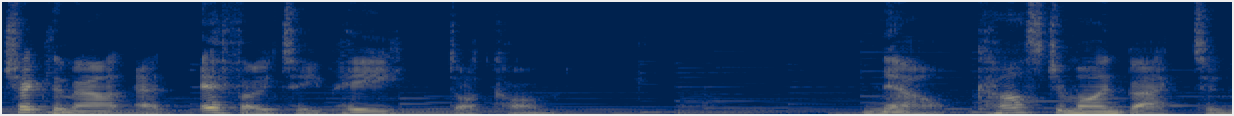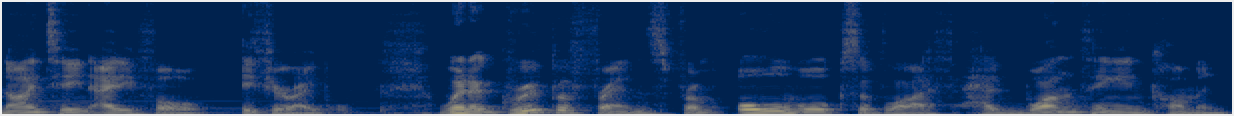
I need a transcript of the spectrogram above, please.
Check them out at fotp.com. Now, cast your mind back to 1984, if you're able, when a group of friends from all walks of life had one thing in common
